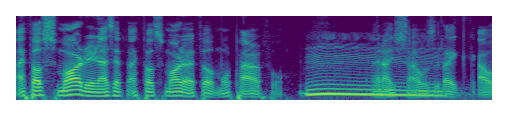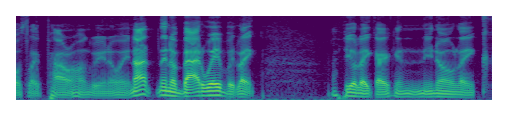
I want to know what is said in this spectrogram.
I felt smarter, and as I I felt smarter, I felt more powerful. Mm. And I just I was like I was like power hungry in a way, not in a bad way, but like I feel like I can you know like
